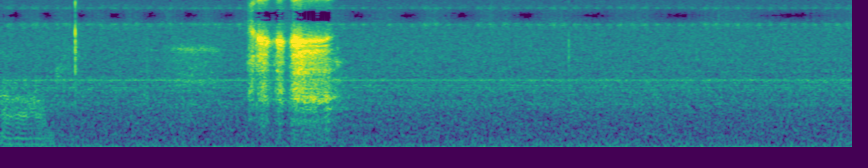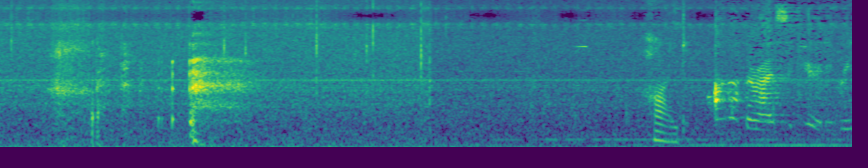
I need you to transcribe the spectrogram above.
Um, Hide. Unauthorized security breach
